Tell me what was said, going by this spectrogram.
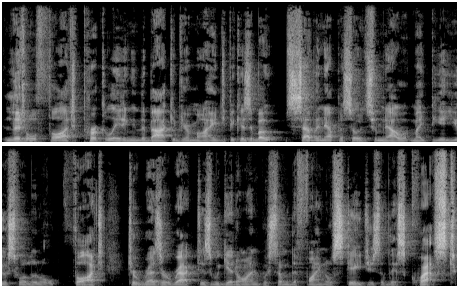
little thought percolating in the back of your mind because about seven episodes from now, it might be a useful little thought to resurrect as we get on with some of the final stages of this quest.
